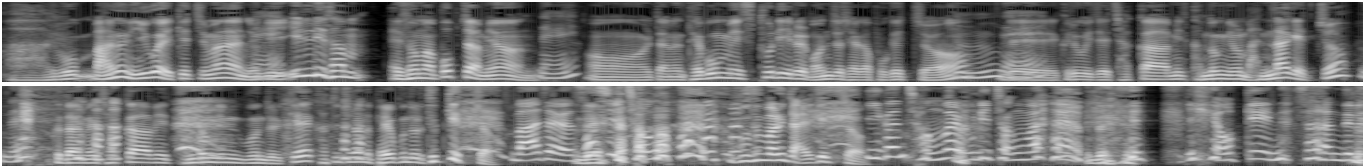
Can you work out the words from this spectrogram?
아, 뭐 많은 이유가 있겠지만 여기 네. 1, 2, 3 에서만 뽑자면 네. 어, 일단은 대본 및 스토리를 먼저 제가 보겠죠. 음, 네. 그리고 이제 작가 및 감독님을 만나겠죠. 네. 그다음에 작가 및 감독님 분들께 같은 출연하는 배우분들을 듣겠죠. 맞아요. 네. 사실 정말, 무슨 말인지 알겠죠. 이건 정말, 우리 정말, 네. 이 업계에 있는 사람들은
